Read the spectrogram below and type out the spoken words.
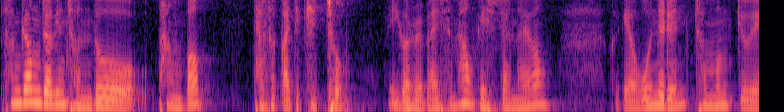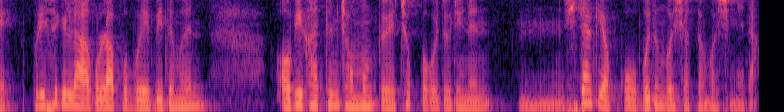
성경적인 전도 방법 다섯 가지 기초 이거를 말씀하고 계시잖아요. 그게 오늘은 전문교회 브리스길라 아굴라 부부의 믿음은 업이 같은 전문교회 축복을 누리는 음, 시작이었고 모든 것이었던 것입니다.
